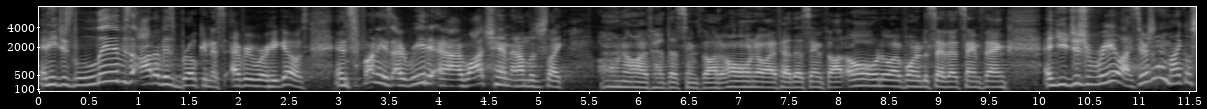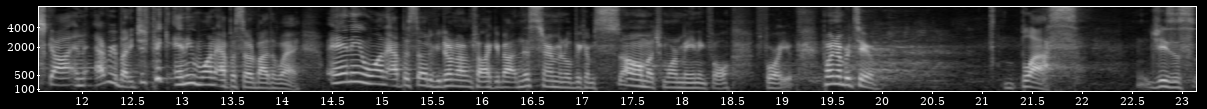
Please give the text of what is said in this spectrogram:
and he just lives out of his brokenness everywhere he goes. And it's funny as I read it and I watch him and I'm just like, oh no, I've had that same thought. Oh no, I've had that same thought. Oh no, I've wanted to say that same thing. And you just realize there's a Michael Scott in everybody. Just pick any one episode, by the way. Any one episode, if you don't know what I'm talking about, and this sermon will become so much more meaningful for you. Point number two bless. Jesus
